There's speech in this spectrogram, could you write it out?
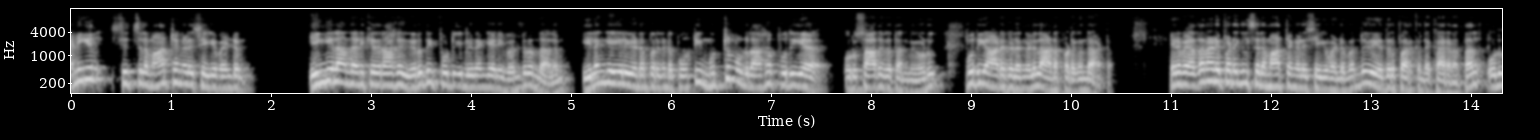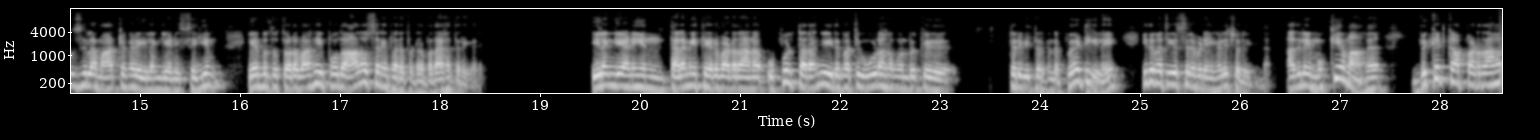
அணியில் சில மாற்றங்களை செய்ய வேண்டும். இங்கிலாந்து அணிக்கு எதிராக இறுதிப் போட்டியில் இலங்கை அணி வென்றிருந்தாலும் இலங்கையில் இடம்பெறுகின்ற போட்டி முற்றும் முழுதாக புதிய ஒரு சாதக தன்மையோடு புதிய ஆடுகளங்களில் ஆடப்படுகின்ற ஆட்டம். எனவே அதன் அடிப்படையில் சில மாற்றங்களை செய்ய வேண்டும் என்று எதிர்பார்க்கின்ற காரணத்தால் ஒரு சில மாற்றங்களை இலங்கை அணி செய்யும் என்பது தொடர்பாக இப்போது ஆலோசனை பெறப்பட்டிருப்பதாக தெரிகிறது. இலங்கை அணியின் தலைமை தேர்வாளரான உப்புல் தரங்கு இது பற்றி ஊடகம் ஒன்றுக்கு தெரிவித்திருக்கின்ற பேட்டியிலே இது பற்றிய சில விடயங்களை சொல்லியிருந்தார் அதிலே முக்கியமாக விக்கெட் காப்பாளராக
